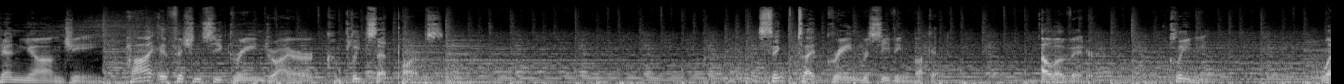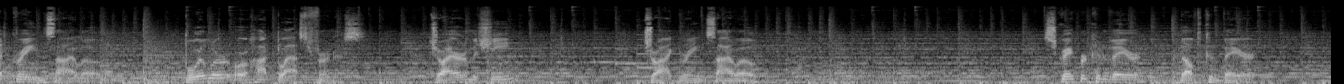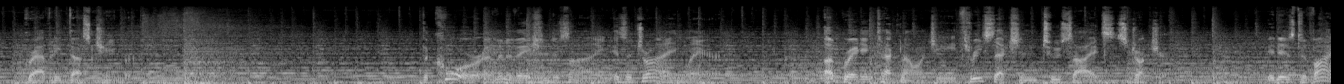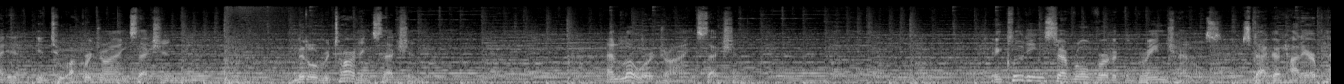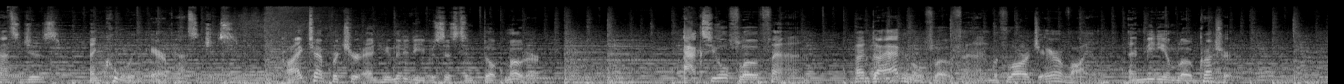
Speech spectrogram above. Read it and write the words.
Chen Liang Ji high efficiency grain dryer complete set parts. Sink type grain receiving bucket. Elevator. Cleaning. Wet grain silo. Boiler or hot blast furnace. Dryer machine. Dry grain silo. Scraper conveyor, belt conveyor, gravity dust chamber. The core of innovation design is a drying layer. Upgrading technology, three section, two sides structure. It is divided into upper drying section, middle retarding section, and lower drying section, including several vertical grain channels, staggered hot air passages, and cooling air passages, high temperature and humidity resistant built motor, axial flow fan, and diagonal flow fan with large air volume and medium low pressure.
